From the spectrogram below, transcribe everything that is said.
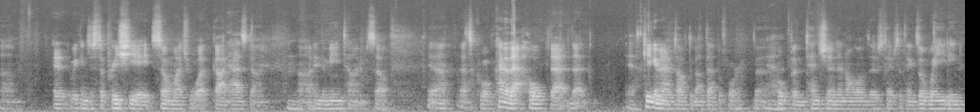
um, it, we can just appreciate so much what God has done uh, in the meantime. So, yeah, that's cool. Kind of that hope that that Yeah. Keegan and I have talked about that before. The Yeah. hope and tension and all of those types of things. The waiting,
